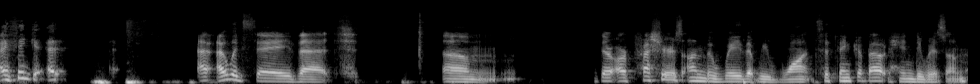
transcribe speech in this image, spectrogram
I think uh, I, I would say that um, there are pressures on the way that we want to think about Hinduism.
